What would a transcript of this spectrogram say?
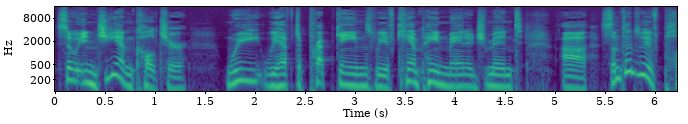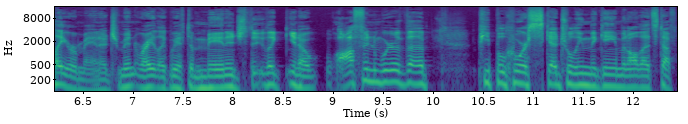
so in GM culture, we we have to prep games. We have campaign management. Uh, sometimes we have player management, right? Like we have to manage the like you know. Often we're the people who are scheduling the game and all that stuff.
